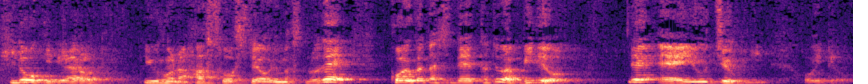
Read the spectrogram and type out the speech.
非同期でやろうというふうな発想をしておりますので、こういう形で、例えばビデオで、えー、YouTube に置いておく。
